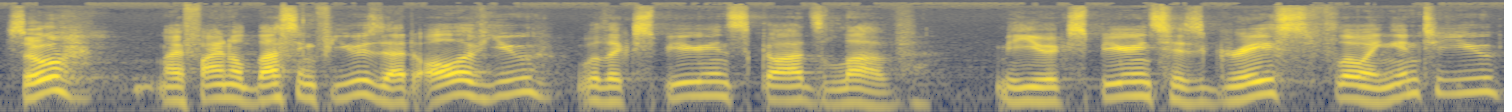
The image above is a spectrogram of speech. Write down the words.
So, my final blessing for you is that all of you will experience God's love. May you experience His grace flowing into you,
